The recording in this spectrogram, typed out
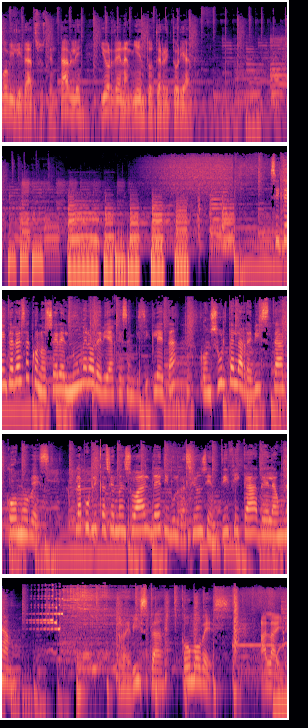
movilidad sustentable y ordenamiento territorial. Si te interesa conocer el número de viajes en bicicleta, consulta la revista Cómo ves, la publicación mensual de divulgación científica de la UNAM. Revista Cómo ves. Al aire.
